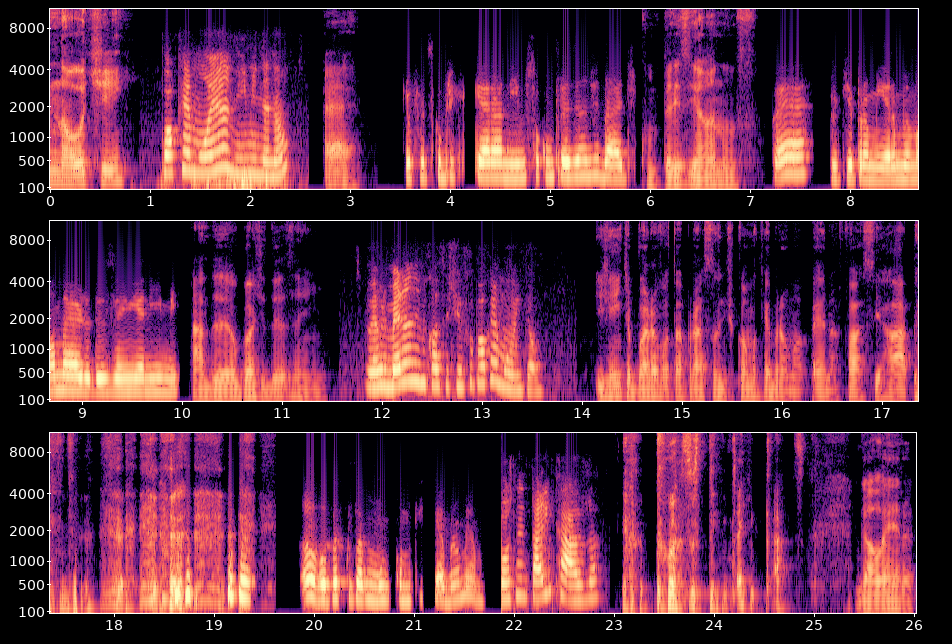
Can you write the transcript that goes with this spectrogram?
Note. Pokémon é anime, né não? É, Eu fui descobrir que era anime só com 13 anos de idade. com 13 anos. É, porque pra mim era a mesma merda, desenho e anime. Nada, eu gosto de desenho. Meu primeiro anime que eu assisti foi Pokémon, então. E, gente, bora voltar pra assunto de como quebrar uma perna fácil e rápido. Eu vou pesquisar como, como que quebra mesmo. Vou tentar em casa. Posso tentar em casa. Galera,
